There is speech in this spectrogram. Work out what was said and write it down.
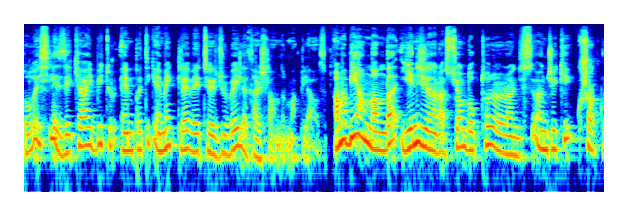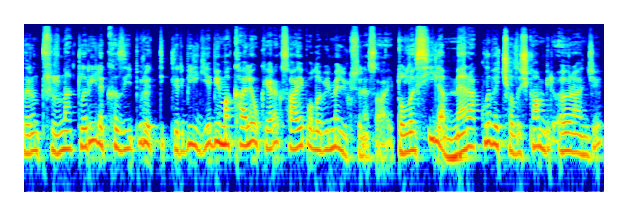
Dolayısıyla zekayı bir tür empatik emekle ve tecrübeyle taşlandırmak lazım. Ama bir yandan da yeni jenerasyon doktor öğrencisi önceki kuşakların tırnaklarıyla kazıyıp ürettikleri bilgiye bir makale okuyarak sahip olabilme lüksüne sahip. Dolayısıyla meraklı ve çalışkan bir öğrenci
